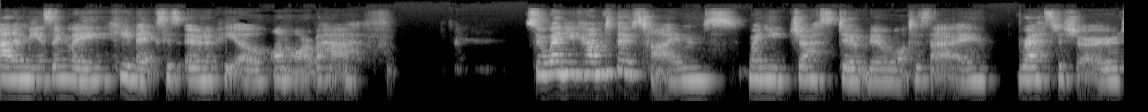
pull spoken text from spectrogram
and amazingly, He makes His own appeal on our behalf. So, when you come to those times when you just don't know what to say, rest assured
